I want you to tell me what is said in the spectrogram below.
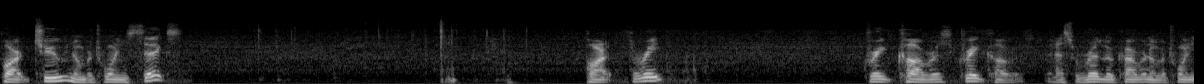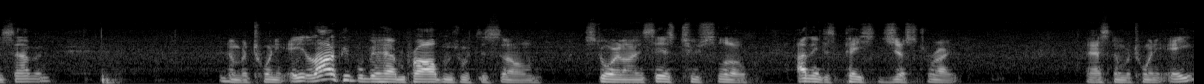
Part 2, number 26. Part 3. Great covers, great covers. And that's a Riddler cover, number 27. Number 28. A lot of people have been having problems with this um, storyline. It says too slow. I think it's paced just right. That's number 28.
